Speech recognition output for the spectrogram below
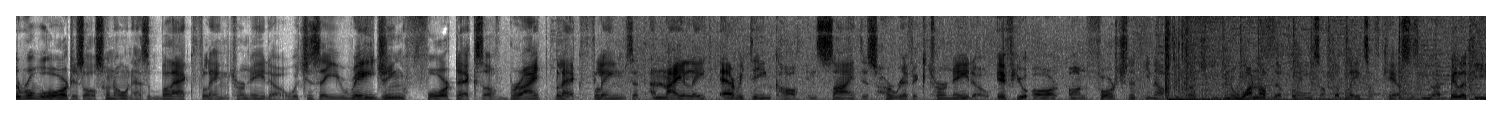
The reward is also known as Black Flame Tornado, which is a raging vortex of bright black flames that annihilate everything caught inside this horrific tornado. If you are unfortunate enough to touch even one of the flames of the Blades of Chaos' new ability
